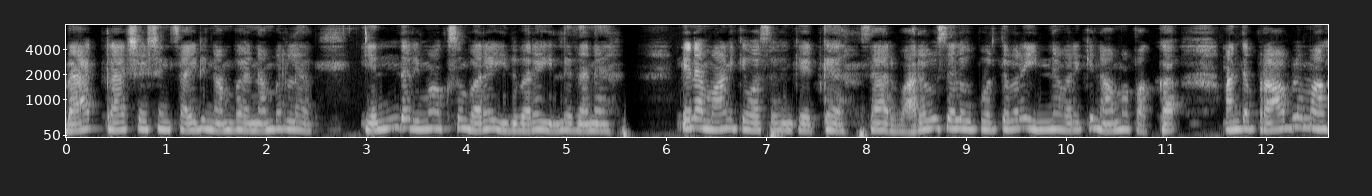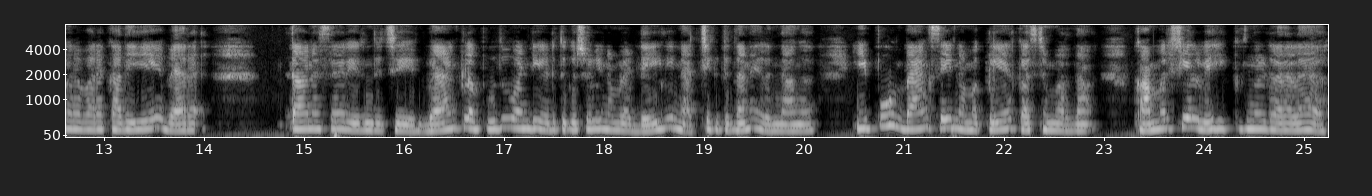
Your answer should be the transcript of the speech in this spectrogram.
பேக் டிரான்சாக்ஷன் சைடு நம்ப நம்பர்ல எந்த ரிமார்க்ஸும் வர இதுவரை இல்லை தானே? என மாணிக்க வாசகம் கேட்க சார் வரவு செலவு பொறுத்தவரை இன்ன வரைக்கும் நாம பக்கா. அந்த ப்ராப்ளம் ஆகிற வர கதையே வேற. தானே சார் இருந்துச்சு. பேங்க்ல புது வண்டி எடுத்துக்க சொல்லி நம்மளை டெய்லி நச்சுக்கிட்டு தானே இருந்தாங்க. இப்போவும் பேங்க் சைடு நம்ம கிளியர் கஸ்டமர் தான். கமர்ஷியல் வெஹிக்கிள்ன்றதால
